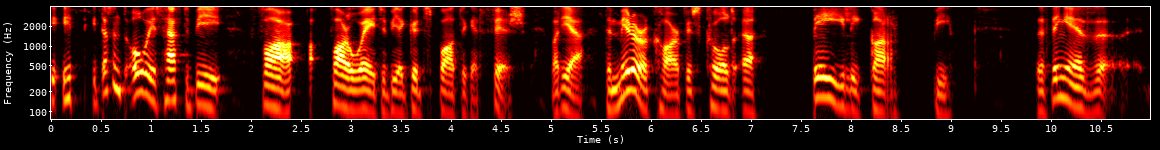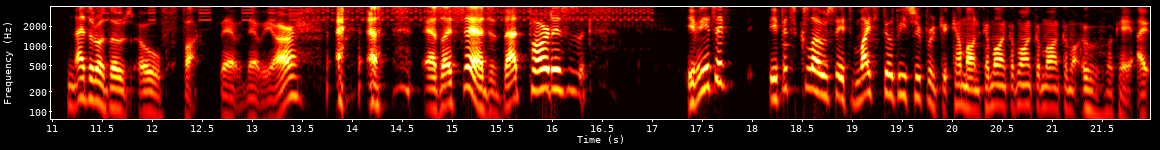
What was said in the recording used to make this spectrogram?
it it doesn't always have to be far far away to be a good spot to get fish. But yeah, the mirror carp is called a peilikarppi. The thing is, uh, neither of those. Oh fuck! There, there we are. As I said, that part is. Even if if it's close, it might still be super good. Come on, come on, come on, come on, come on. Ooh, okay, I,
